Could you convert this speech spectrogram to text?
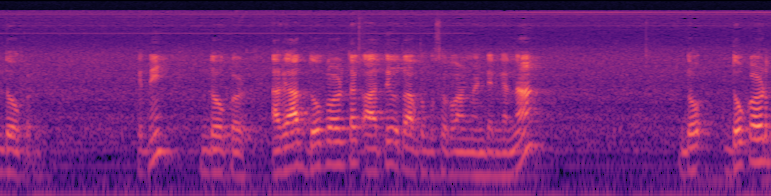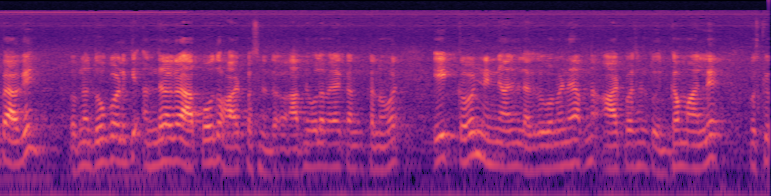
दो करोड़ कितनी? दो करोड़ अगर आप दो करोड़ तक आते हो तो आपको उसका अकाउंट मेंटेन करना दो दो करोड़ पे आगे तो अपना दो करोड़ के अंदर अगर आपको हो तो आठ परसेंट आपने बोला मेरा टर्न ओवर एक करोड़ निन्यानवे लाख. तो गवर्नमेंट ने अपना आठ परसेंट तो इनकम मान ले, उसके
